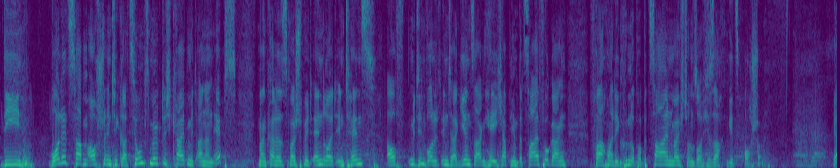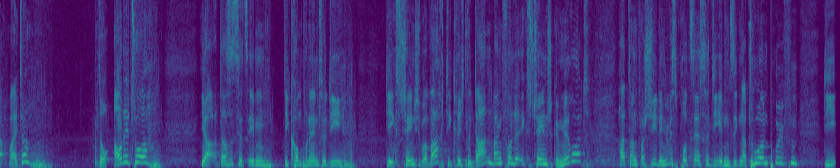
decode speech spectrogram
die Wallets haben auch schon Integrationsmöglichkeiten mit anderen Apps. Man kann also zum Beispiel mit Android Intense auf, mit den Wallet interagieren, sagen, hey, ich habe hier einen Bezahlvorgang, frag mal den Kunden, ob er bezahlen möchte und solche Sachen geht es auch schon. Ja, weiter. So, Auditor. Ja, das ist jetzt eben die Komponente, die die Exchange überwacht, die kriegt eine Datenbank von der Exchange gemirrort, hat dann verschiedene Hilfsprozesse, die eben Signaturen prüfen. Die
